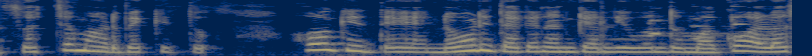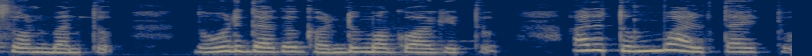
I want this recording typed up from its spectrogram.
ಸ್ವಚ್ಛ ಮಾಡಬೇಕಿತ್ತು. ಹೋಗಿದ್ದೆ. ನೋಡಿದಾಗ ನನಗೆ ಅಲ್ಲಿ ಒಂದು ಮಗು ಅಳೋ ಬಂತು. ನೋಡಿದಾಗ ಗಂಡು ಮಗು ಆಗಿತ್ತು. ಅದು ತುಂಬ ಅಳ್ತಾ ಇತ್ತು.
